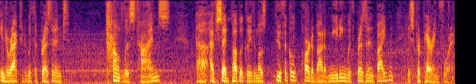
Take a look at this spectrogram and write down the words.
interacted with the president countless times. Uh, I've said publicly the most difficult part about a meeting with President Biden is preparing for it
